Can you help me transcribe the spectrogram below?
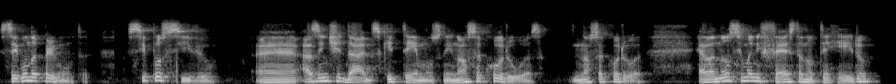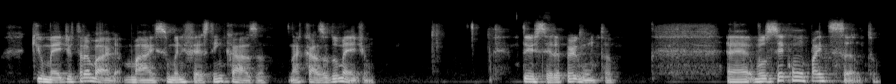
Segunda pergunta. Se possível, eh, as entidades que temos em nossa coroa, nossa coroa, ela não se manifesta no terreiro que o médium trabalha, mas se manifesta em casa, na casa do médium. Terceira pergunta. Eh, você, como pai de santo,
